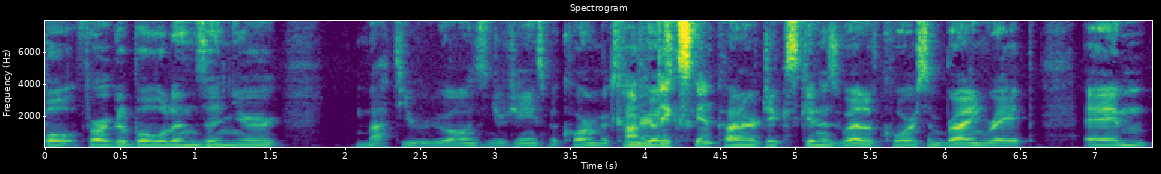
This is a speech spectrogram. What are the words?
Bo- Fergal Bolands and your Matthew Ruanes and your James McCormick. Connor guys- Diskin. Connor Diskin as well, of course, and Brian Reape. Um,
